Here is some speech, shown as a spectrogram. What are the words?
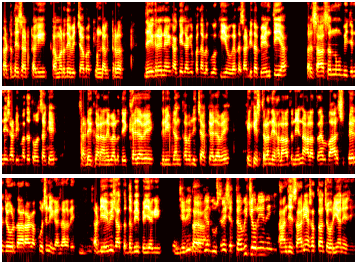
ਪੱਟ ਦੇ ਸੱਟ ਆ ਗਈ ਕਮਰ ਦੇ ਵਿੱਚ ਆ ਬਾਕੀ ਹੁਣ ਡਾਕਟਰ ਦੇਖ ਰਹੇ ਨੇ ਅੱਗੇ ਜਾ ਕੇ ਪਤਾ ਲੱਗੂਗਾ ਕੀ ਹੋਗਾ ਤਾਂ ਸਾਡੀ ਤਾਂ ਬੇਨਤੀ ਆ ਪ੍ਰਸ਼ਾਸਨ ਨੂੰ ਵੀ ਜਿੰਨੀ ਸਾਡੀ ਮਦਦ ਹੋ ਸਕੇ ਸਾਡੇ ਘਰਾਂ ਦੇ ਵੱਲ ਦੇਖਿਆ ਜਾਵੇ ਗਰੀਬ ਜਨਤਾ ਵੱਲ ਝਾਕਿਆ ਜਾਵੇ ਕਿ ਕਿਸ ਤਰ੍ਹਾਂ ਦੇ ਹਾਲਾਤ ਨੇ ਇਹਨਾਂ ਹਾਲਾਤਾਂ ਦੇ ਬਾਰਿਸ਼ ਫਿਰ ਜ਼ੋਰਦਾਰ ਆਗਾ ਕੁਝ ਨਹੀਂ ਕਹਿ ਸਕਦੇ। ਸਾਡੀ ਇਹ ਵੀ ਛੱਤ ਦਬੀ ਪਈ ਹੈਗੀ। ਜਿਹੜੀ ਘਰ ਦੀਆਂ ਦੂਸਰੇ ਛੱਤਾਂ ਵੀ ਚੋਰੀਆਂ ਨੇ ਜੀ? ਹਾਂਜੀ ਸਾਰੀਆਂ ਛੱਤਾਂ ਚੋਰੀਆਂ ਨੇ ਜੀ।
